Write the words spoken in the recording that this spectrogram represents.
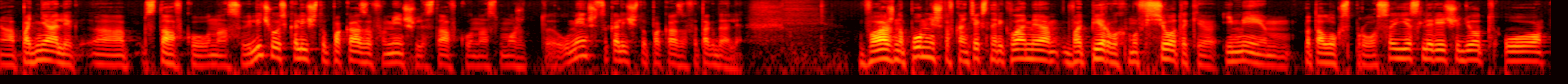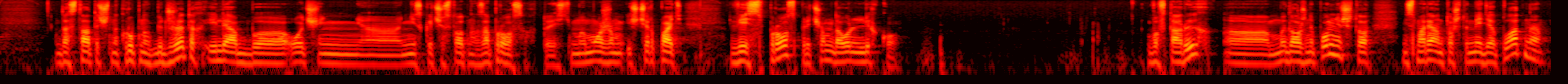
а, подняли а, ставку, у нас увеличилось количество показов, уменьшили ставку, у нас может э, уменьшиться количество показов и так далее. Важно помнить, что в контекстной рекламе, во-первых, мы все-таки имеем потолок спроса, если речь идет о достаточно крупных бюджетах или об э, очень э, низкочастотных запросах. То есть мы можем исчерпать весь спрос, причем довольно легко. Во-вторых, э, мы должны помнить, что несмотря на то, что медиа платная,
